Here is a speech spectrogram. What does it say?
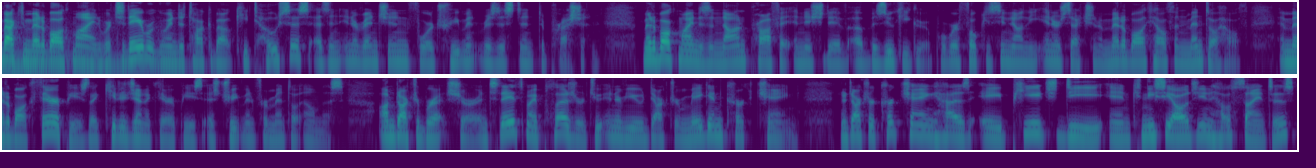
Welcome back to Metabolic Mind, where today we're going to talk about ketosis as an intervention for treatment resistant depression. Metabolic Mind is a nonprofit initiative of Baszucki Group, where we're focusing on the intersection of metabolic health and mental health, and metabolic therapies like ketogenic therapies as treatment for mental illness. I'm Dr. Bret Scher, and today it's my pleasure to interview Dr. Megan Kirk Chang. Now, Dr. Kirk Chang has a PhD in kinesiology and health sciences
